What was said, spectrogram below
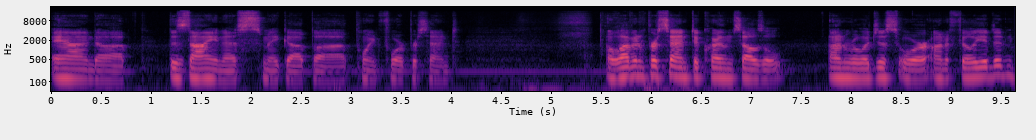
And uh, the Zionists make up uh, 0.4%. 11% declare themselves unreligious or unaffiliated.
